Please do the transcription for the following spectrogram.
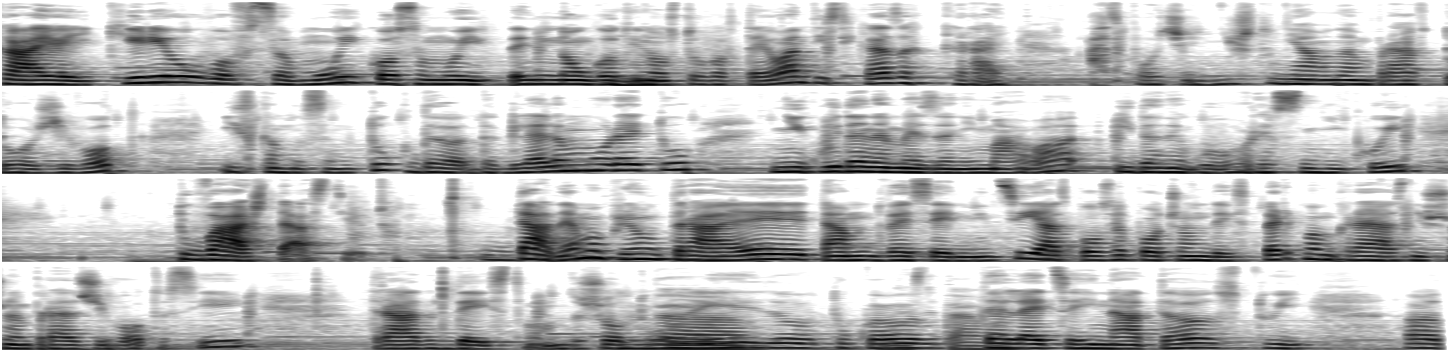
Кая и Кирил в Самуи, Ко Самуи, един много готин остров в Тайланд и си казах край. Аз повече нищо няма да направя в този живот. Искам да съм тук, да, да гледам морето, никой да не ме занимава и да не говоря с никой. Това е щастието. Да, да, но примерно трае там две седмици и аз после почвам да изперквам края, аз нищо не правя с живота си. Трябва да действам, защото Да. нали, тук телеца и ната стои. А,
